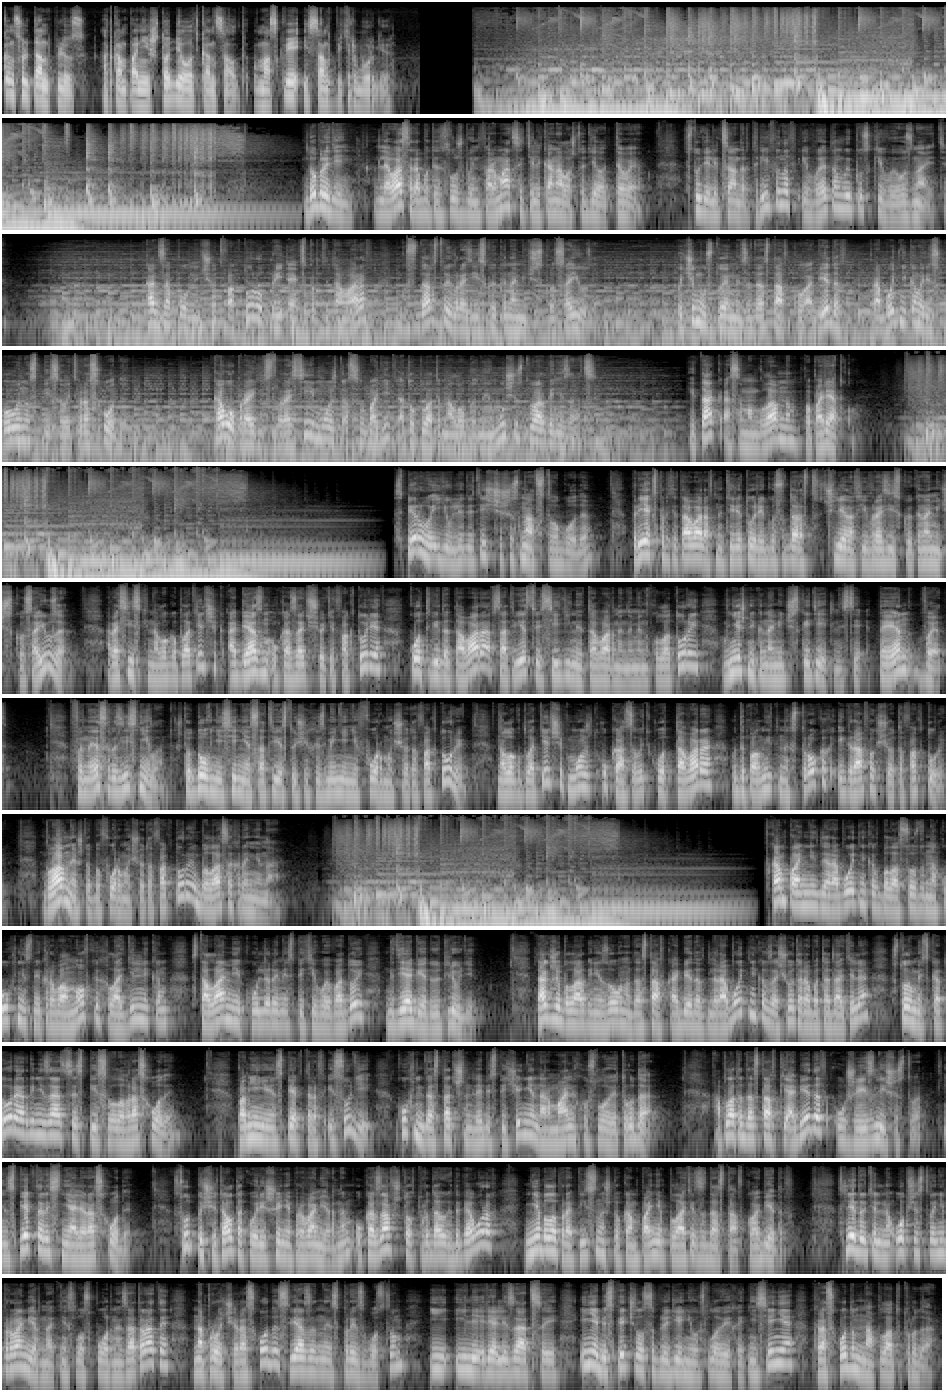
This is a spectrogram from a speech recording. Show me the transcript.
Консультант Плюс от компании «Что делать консалт» в Москве и Санкт-Петербурге. Добрый день! Для вас работает служба информации телеканала «Что делать ТВ». В студии Александр Трифонов и в этом выпуске вы узнаете. Как заполнить счет-фактуру при экспорте товаров в государство Евразийского экономического союза? Почему стоимость за доставку обедов работникам рискованно списывать в расходы? Кого правительство России может освободить от уплаты налога на имущество организации? Итак, о самом главном по порядку – С 1 июля 2016 года при экспорте товаров на территории государств-членов Евразийского экономического союза российский налогоплательщик обязан указать в счете-фактуре код вида товара в соответствии с единой товарной номенклатурой внешнеэкономической деятельности ТН-ВЭТ. ФНС разъяснила, что до внесения соответствующих изменений формы счета фактуры налогоплательщик может указывать код товара в дополнительных строках и графах счета фактуры. Главное, чтобы форма счета фактуры была сохранена. Компании для работников была создана кухня с микроволновкой, холодильником, столами и кулерами с питьевой водой, где обедают люди. Также была организована доставка обедов для работников за счет работодателя, стоимость которой организация списывала в расходы. По мнению инспекторов и судей, кухня достаточно для обеспечения нормальных условий труда. Оплата доставки обедов уже излишество. Инспекторы сняли расходы. Суд посчитал такое решение правомерным, указав, что в трудовых договорах не было прописано, что компания платит за доставку обедов. Следовательно, общество неправомерно отнесло спорные затраты на прочие расходы, связанные с производством и или реализацией, и не обеспечило соблюдение условий их отнесения к расходам на оплату труда.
